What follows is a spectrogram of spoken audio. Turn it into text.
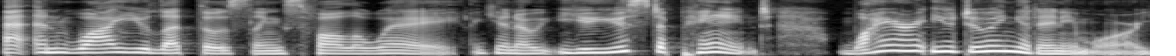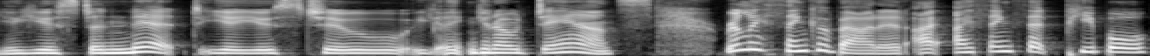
and why you let those things fall away. You know, you used to paint. Why aren't you doing it anymore? You used to knit. You used to, you know, dance. Really think about it. I, I think that people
